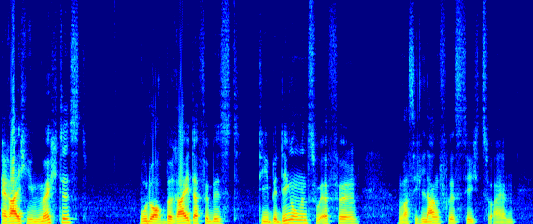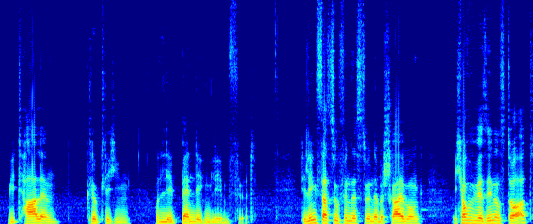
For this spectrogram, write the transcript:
erreichen möchtest, wo du auch bereit dafür bist, die Bedingungen zu erfüllen und was dich langfristig zu einem vitalen, glücklichen und lebendigen Leben führt. Die Links dazu findest du in der Beschreibung. Ich hoffe, wir sehen uns dort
